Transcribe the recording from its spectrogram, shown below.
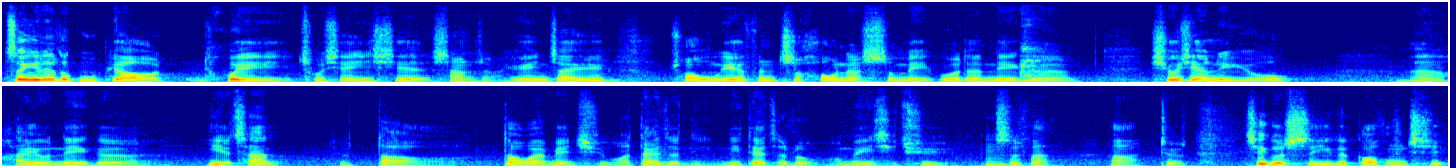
这一类的股票会出现一些上涨，原因在于从五月份之后呢，是美国的那个休闲旅游，嗯，还有那个野餐，就到到外面去，我带着你，你带着肉，我们一起去吃饭啊，就这个是一个高峰期。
